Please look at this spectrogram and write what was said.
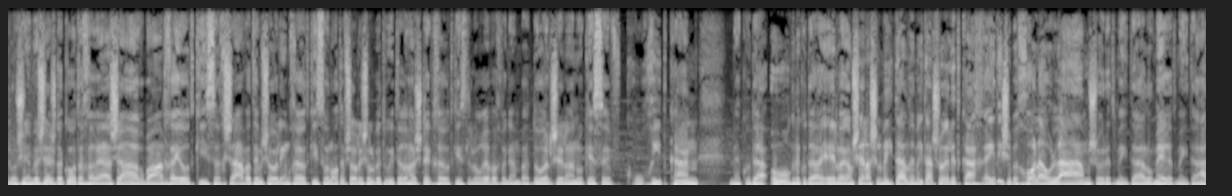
36 דקות אחרי השעה 4, חיות כיס עכשיו. אתם שואלים חיות כיס עונות, אפשר לשאול בטוויטר האשטג חיות כיס ללא רווח, וגם בדואל שלנו כסף כרוכית כאן.org.il. והיום שאלה של מיטל, ומיטל שואלת כך, ראיתי שבכל העולם, שואלת מיטל, אומרת מיטל,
